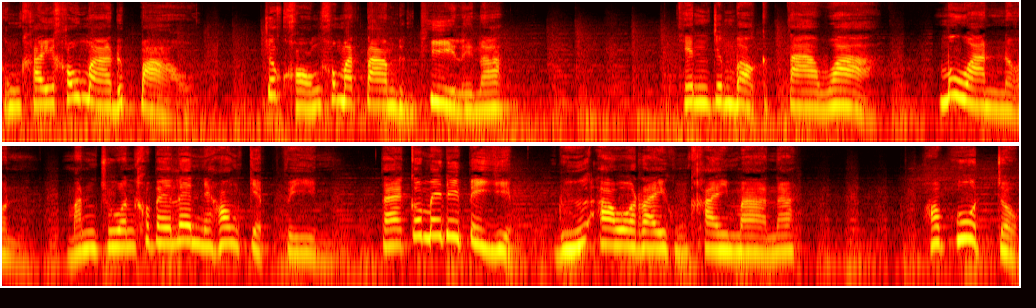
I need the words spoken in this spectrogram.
ของใครเข้ามาหรือเปล่า เจ้าของเข้ามาตามถึงที่เลยนะ เคนจึงบอกกับตาว่า เมื่อวานนนมันชวนเข้าไปเล่นในห้องเก็บฟิล์ม แต่ก็ไม่ได้ไปหยิบหรือเอาอะไรของใครมานะ พอพูดจบ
